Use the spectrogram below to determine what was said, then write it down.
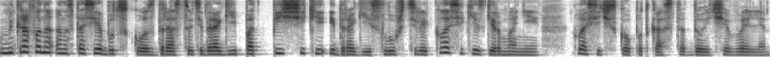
У микрофона Анастасия Буцко. Здравствуйте, дорогие подписчики и дорогие слушатели классики из Германии, классического подкаста Deutsche Welle.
